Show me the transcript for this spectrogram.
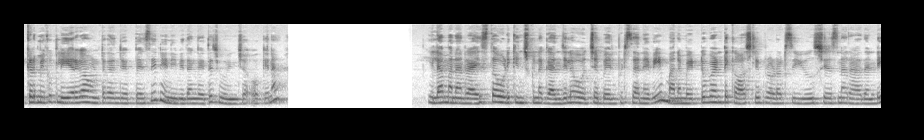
ఇక్కడ మీకు క్లియర్గా ఉంటుందని చెప్పేసి నేను ఈ విధంగా అయితే చూపించా. ఓకేనా? ఇలా మనం రైస్తో ఉడికించుకున్న గంజిలో వచ్చే బెనిఫిట్స్ అనేవి మనం ఎటువంటి కాస్ట్లీ ప్రోడక్ట్స్ యూజ్ చేసినా రాదండి.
